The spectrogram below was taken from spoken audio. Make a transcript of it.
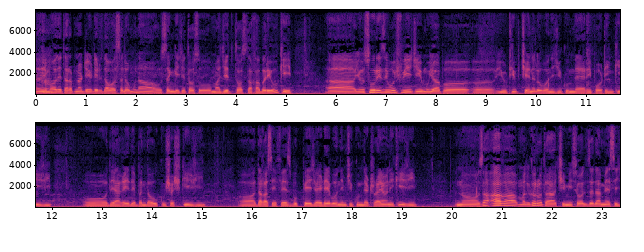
نو د مور طرف نه ډیر ډیر دوا سلامونه او څنګه چې تاسو ماجد تاسو ته خبرې وکړي یو څو ورځې وشوې چې موږ په یوټیوب چینل باندې چې کوم نه ریپورتینګ کیږي او د هغه د بنداو کوشش کیږي دغه سي فیسبوک پیج ایډي باندې چې کوم نه ټرایون کیږي نو زه هغه ملګرو ته چې مثال زه دا میسج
